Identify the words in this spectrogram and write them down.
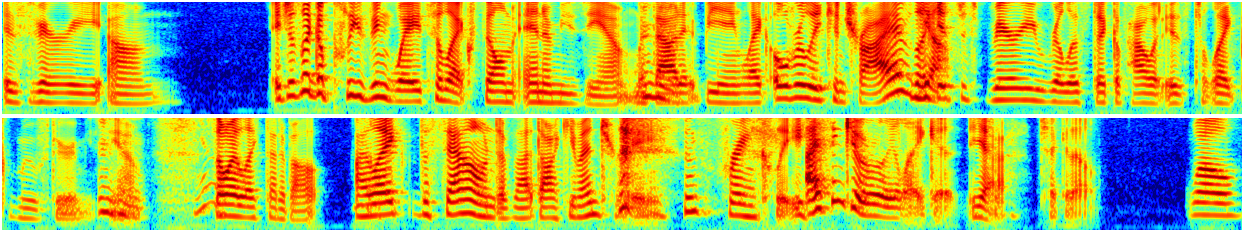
is very um it's just like a pleasing way to like film in a museum without it being like overly contrived like Yeah. it's just very realistic of how it is to like move through a museum Mhm. Yeah. so i like that about i like the sound of that documentary frankly I think you'll really like it. Yeah. So check it out. well,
